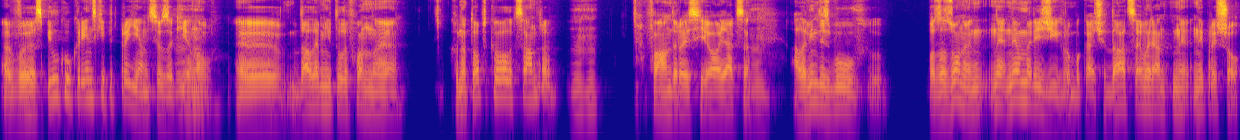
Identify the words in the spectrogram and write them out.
В спілку українських підприємців закинув. Е, дали мені телефон е, Конотопського Олександра, Мгм. Фаундера і CEO Аякса. Мгм. Але він десь був поза зоною, не, не в мережі, грубо кажучи. Да, цей варіант не, не прийшов.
